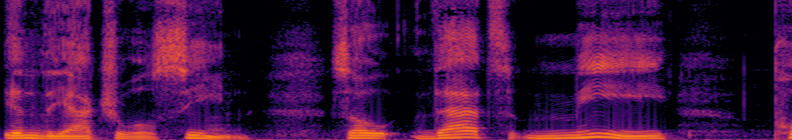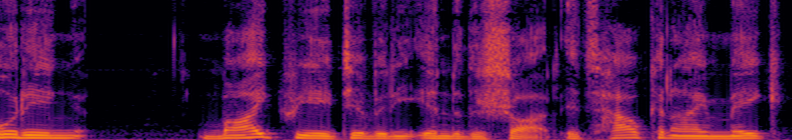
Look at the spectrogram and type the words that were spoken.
in the actual scene. So that's me putting my creativity into the shot. It's how can I make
